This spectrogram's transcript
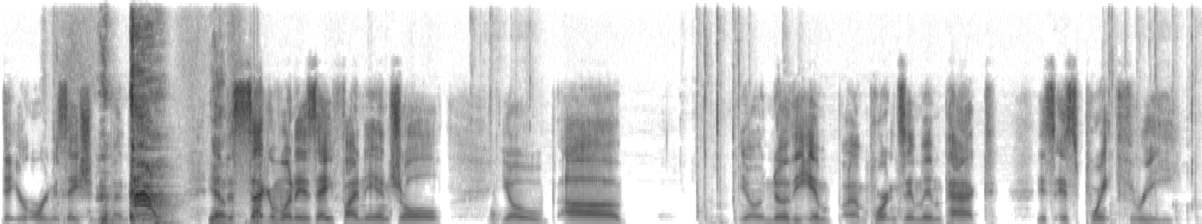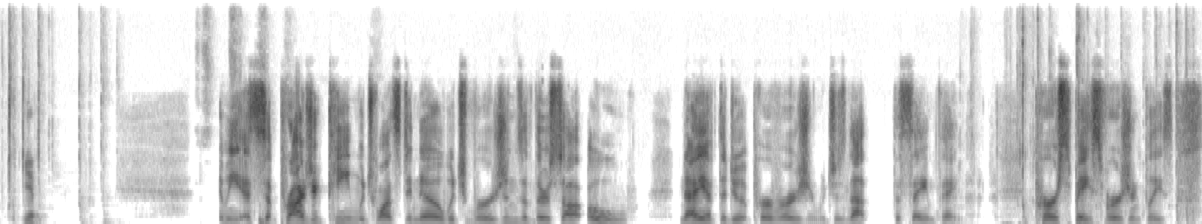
that your organization depends on. Yeah, And the second one is a financial, you know, uh, you know, know the im- importance and impact. It's, it's point three. Yep. I mean, it's a project team which wants to know which versions of their soft. Oh, now you have to do it per version, which is not the same thing. Per space version, please.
